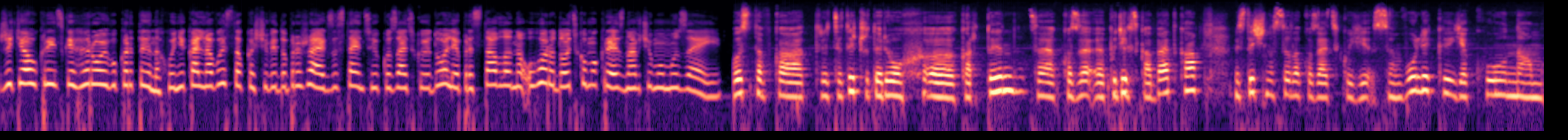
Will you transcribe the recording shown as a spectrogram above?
Життя українських героїв у картинах. Унікальна виставка, що відображає екзистенцію козацької долі, представлена у Городоцькому краєзнавчому музеї. Виставка 34 е, картин. Це е, подільська бетка, містична сила козацької символіки, яку нам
